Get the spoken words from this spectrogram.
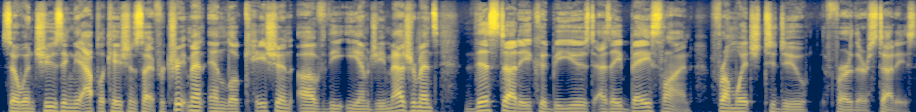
So, when choosing the application site for treatment and location of the EMG measurements, this study could be used as a baseline from which to do further studies.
